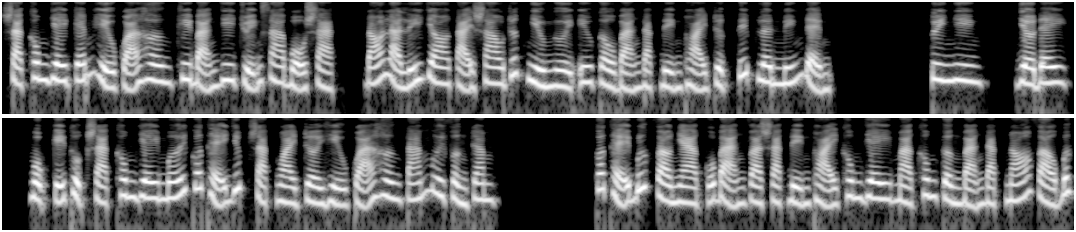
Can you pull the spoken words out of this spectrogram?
sạc không dây kém hiệu quả hơn khi bạn di chuyển xa bộ sạc, đó là lý do tại sao rất nhiều người yêu cầu bạn đặt điện thoại trực tiếp lên miếng đệm. Tuy nhiên, giờ đây, một kỹ thuật sạc không dây mới có thể giúp sạc ngoài trời hiệu quả hơn 80%. Có thể bước vào nhà của bạn và sạc điện thoại không dây mà không cần bạn đặt nó vào bất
